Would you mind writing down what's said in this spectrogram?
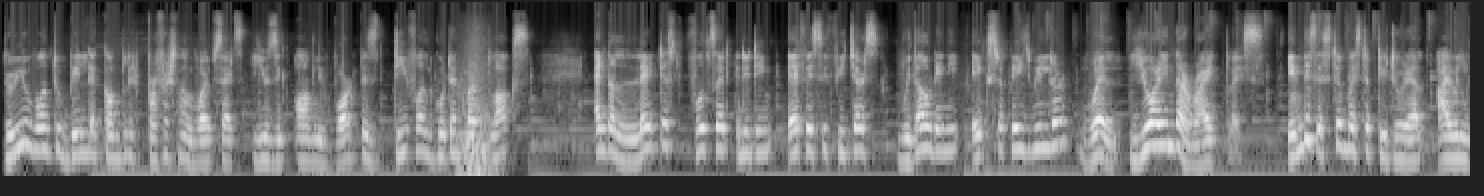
Do you want to build a complete professional website using only WordPress default Gutenberg blocks and the latest full site editing FSE features without any extra page builder? Well, you are in the right place. In this step-by-step -step tutorial, I will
